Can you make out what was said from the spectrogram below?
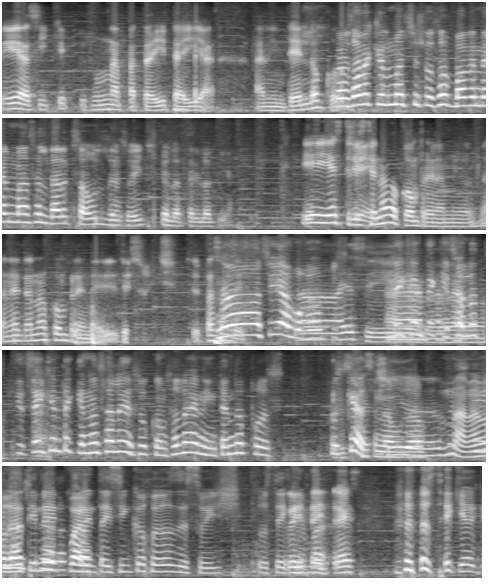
Sí, así que pues una patadita ahí a, a Nintendo. Pero ¿sabe que es más chistoso? Va a vender más el Dark Souls de Switch que la trilogía. Y es triste, no lo compren, amigos. La neta, no compren el de Switch. Se no, sí, abogado. Ah, sí. hay, gente que solo, si hay gente que no sale de su consola de Nintendo, pues pues, ¿qué hacen, abogado? Mamá, abogado tiene 45 juegos de Switch. ¿Usted 33. ¿Usted qué?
